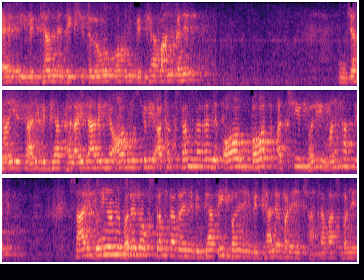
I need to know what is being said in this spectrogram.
ऐसी विद्या में दीक्षित लोगों को हम विद्यावान कहें। जहाँ ये सारी विद्या फैलाई जा रही है और हम उसके लिए अथक श्रम कर रहे हैं और बहुत अच्छी भली मंशा से। सारी दुनिया में भले लोग श्रम कर रहे हैं, विद्यापीठ बढ़े विद्यालय बढ़े छात्रावास बढ़े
